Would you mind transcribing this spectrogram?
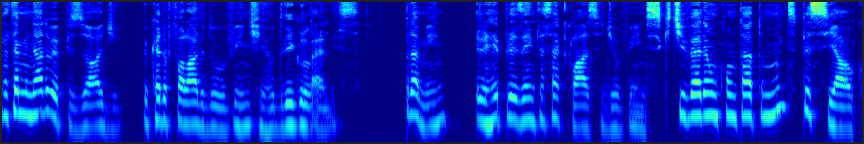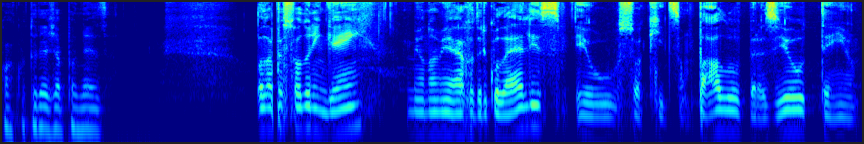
Para terminar o episódio, eu quero falar do ouvinte Rodrigo Leles. Para mim, ele representa essa classe de ouvintes que tiveram um contato muito especial com a cultura japonesa. Olá pessoal do Ninguém, meu nome é Rodrigo Leles, eu sou aqui de São Paulo, Brasil, tenho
